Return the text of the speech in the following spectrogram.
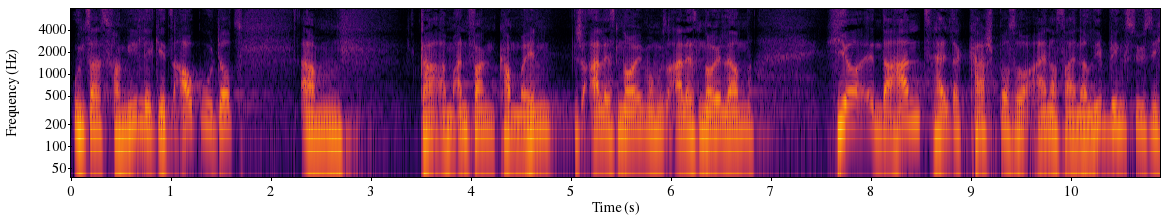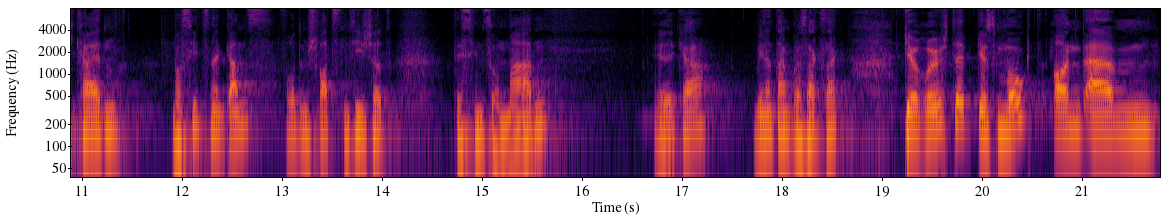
Uns als Familie geht es auch gut dort. Ähm, klar, am Anfang kam man hin, ist alles neu, man muss alles neu lernen. Hier in der Hand hält der Kasper so einer seiner Lieblingssüßigkeiten. Man sieht es nicht ganz vor dem schwarzen T-Shirt. Das sind so Maden. Erika, bin dankbar, sag, sag. Geröstet, gesmoked und ähm,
